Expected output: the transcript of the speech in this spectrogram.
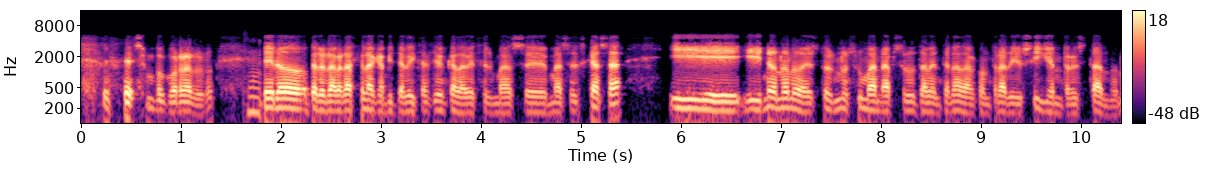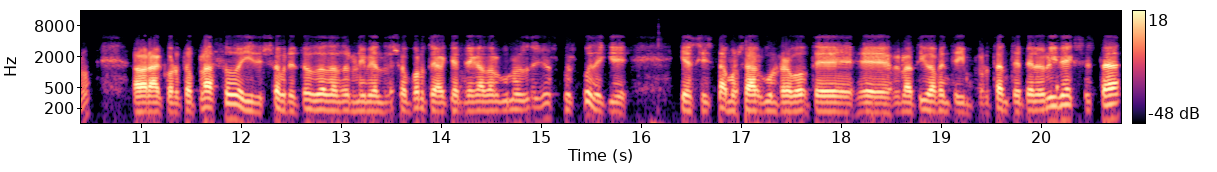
es un poco raro, ¿no? Pero, pero la verdad es que la capitalización cada vez es más, eh, más escasa y, y, no, no, no, estos no suman absolutamente nada, al contrario, siguen restando, ¿no? Ahora a corto plazo y sobre todo dado el nivel de soporte al que han llegado algunos de ellos, pues puede que, que asistamos a algún rebote eh, relativamente importante, pero el IBEX está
